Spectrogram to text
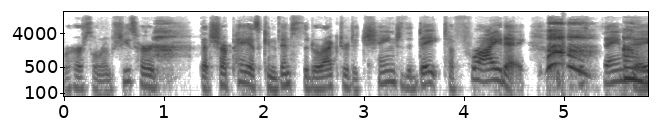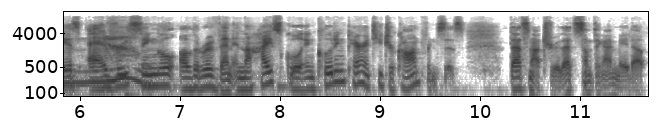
rehearsal room. She's heard that Sharpay has convinced the director to change the date to Friday, the same Oh, day as every no. single other event in the high school, including parent teacher conferences. That's not true. That's something I made up.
